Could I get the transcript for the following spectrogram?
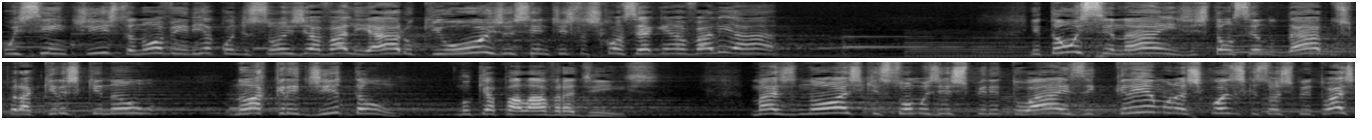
os cientistas não haveria condições de avaliar o que hoje os cientistas conseguem avaliar. Então os sinais estão sendo dados para aqueles que não não acreditam no que a palavra diz. Mas nós que somos espirituais e cremos nas coisas que são espirituais,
